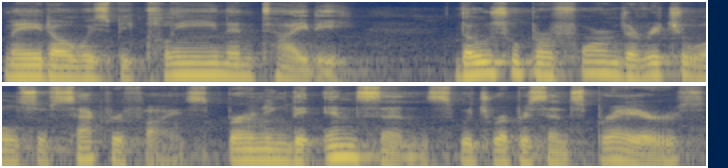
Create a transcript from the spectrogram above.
May it always be clean and tidy. Those who perform the rituals of sacrifice, burning the incense, which represents prayers,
